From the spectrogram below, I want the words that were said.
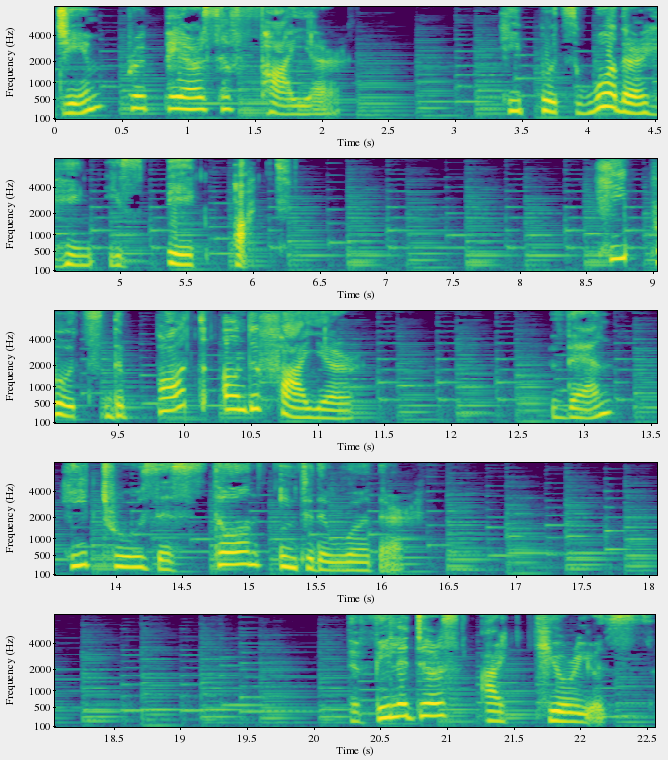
Jim prepares a fire. He puts water in his big pot. He puts the pot on the fire. Then he throws a stone into the water. The villagers are curious.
